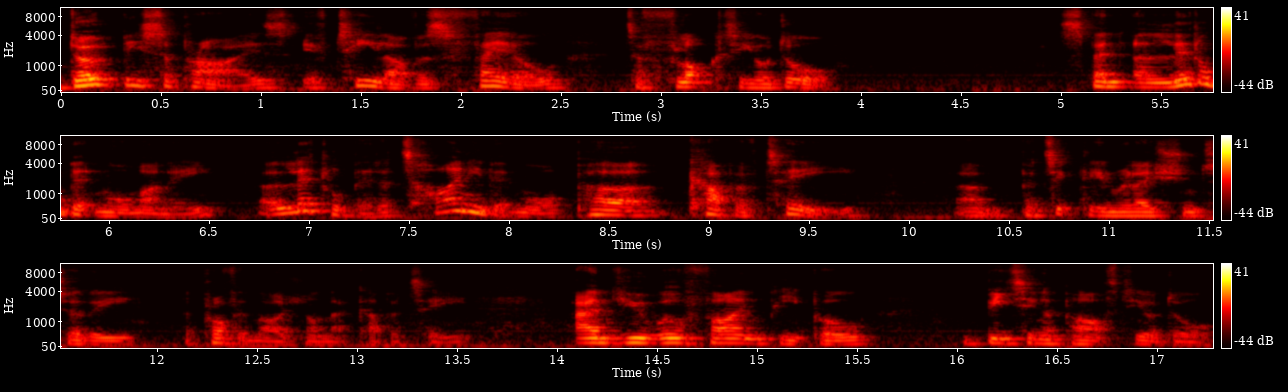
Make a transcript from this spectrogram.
don't be surprised if tea lovers fail to flock to your door. Spend a little bit more money, a little bit, a tiny bit more per cup of tea, um, particularly in relation to the, the profit margin on that cup of tea, and you will find people beating a path to your door.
